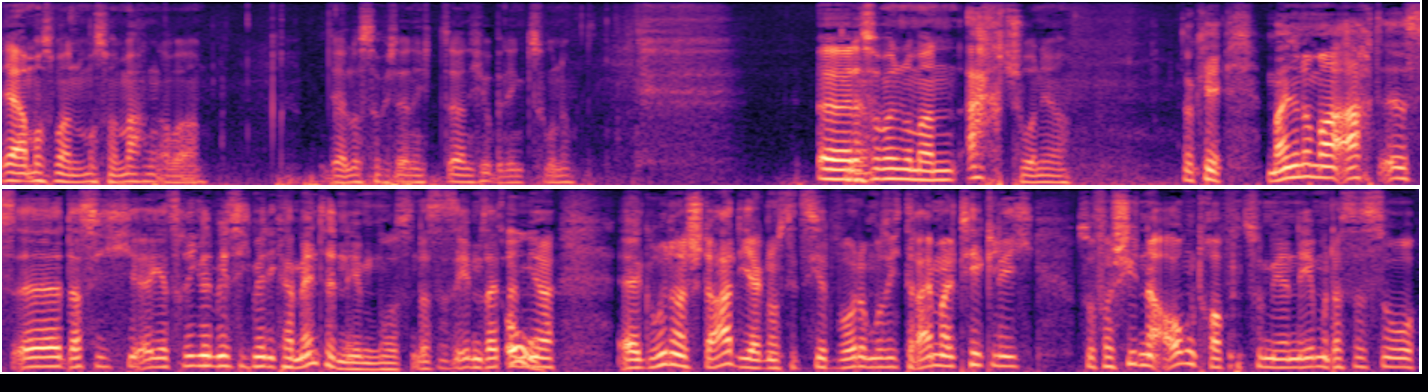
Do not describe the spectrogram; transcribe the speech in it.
ja, muss man, muss man machen, aber ja, Lust habe ich da nicht, da nicht unbedingt zu, ne? Äh, Das war meine Nummer 8 schon, ja. Okay, meine Nummer 8 ist, äh, dass ich äh, jetzt regelmäßig Medikamente nehmen muss. Und das ist eben seit bei Oh. mir äh, grüner Star diagnostiziert wurde, muss ich dreimal täglich so verschiedene Augentropfen zu mir nehmen. Und das ist so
